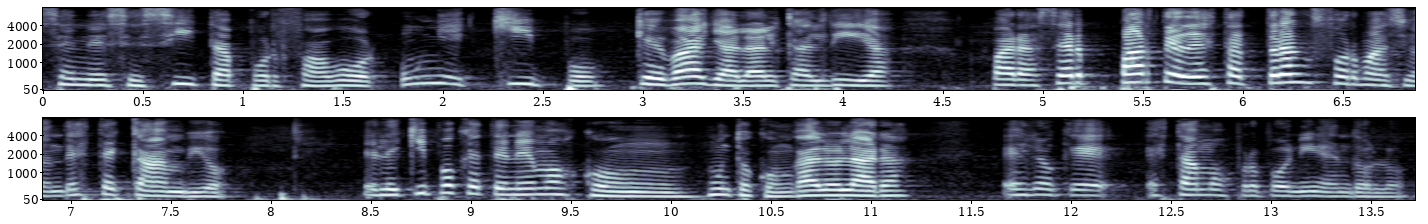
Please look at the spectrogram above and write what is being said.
se necesita, por favor, un equipo que vaya a la alcaldía para ser parte de esta transformación, de este cambio. El equipo que tenemos con, junto con Galo Lara es lo que estamos proponiéndolo.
